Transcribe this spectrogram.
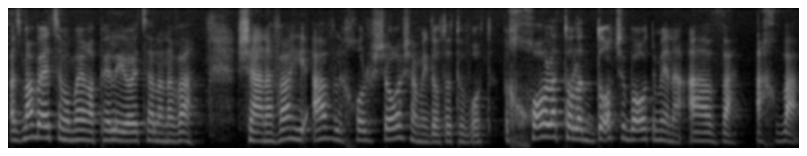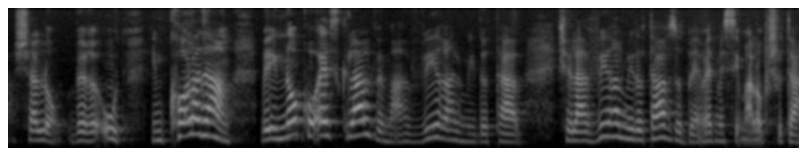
אז מה בעצם אומר הפלא יועץ על ענווה? שהענווה היא אב לכל שורש המידות הטובות. בכל התולדות שבאות ממנה, אהבה, אחווה, שלום ורעות עם כל אדם, ואינו כועס כלל ומעביר על מידותיו. שלהעביר על מידותיו זאת באמת משימה לא פשוטה.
